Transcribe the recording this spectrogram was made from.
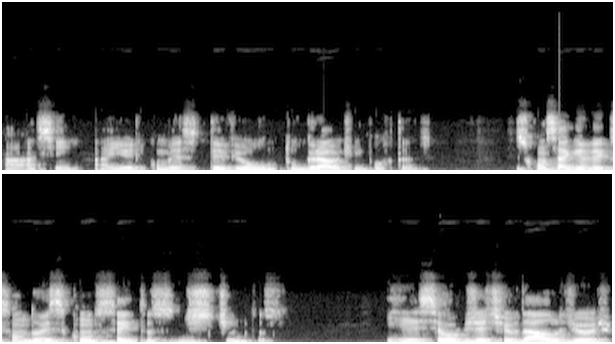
Ah, sim, aí ele começa, teve outro grau de importância. Vocês conseguem ver que são dois conceitos distintos? E esse é o objetivo da aula de hoje.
